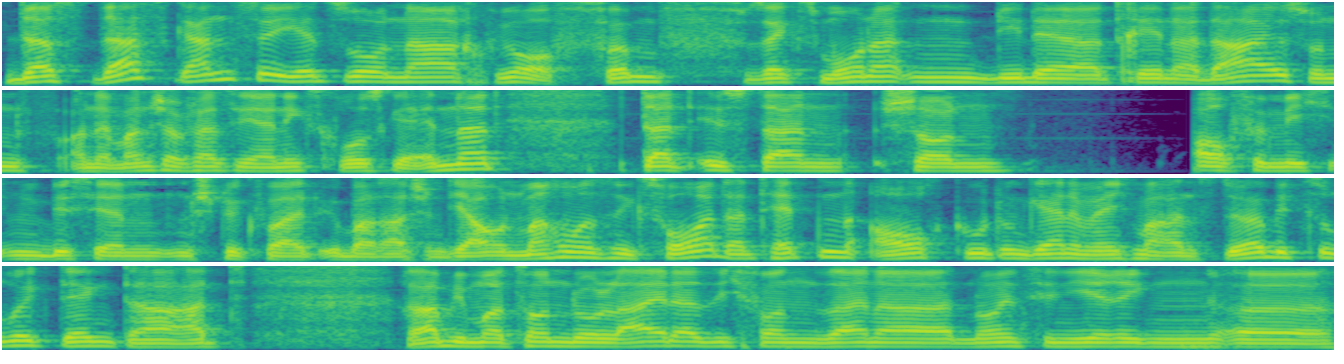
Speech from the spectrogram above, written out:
dass das Ganze jetzt so nach ja, fünf, sechs Monaten, die der Trainer da ist und an der Mannschaft hat sich ja nichts groß geändert, das ist dann schon auch für mich ein bisschen ein Stück weit überraschend. Ja, und machen wir uns nichts vor, das hätten auch gut und gerne, wenn ich mal ans Derby zurückdenke, da hat Rabi Matondo leider sich von seiner 19-jährigen äh,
